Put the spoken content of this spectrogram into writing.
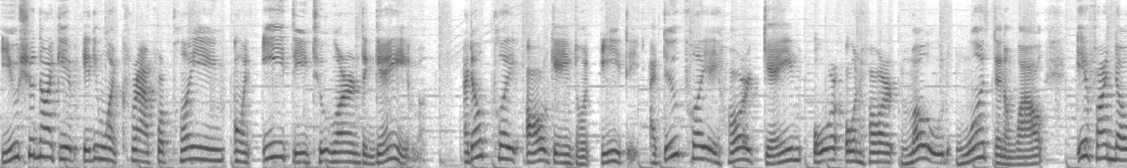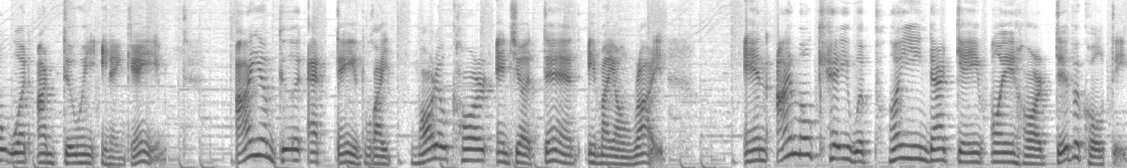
You should not give anyone crap for playing on easy to learn the game. I don't play all games on easy. I do play a hard game or on hard mode once in a while if I know what I'm doing in a game. I am good at things like Mario Kart and Just Dance in my own right and I'm okay with playing that game on a hard difficulty.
